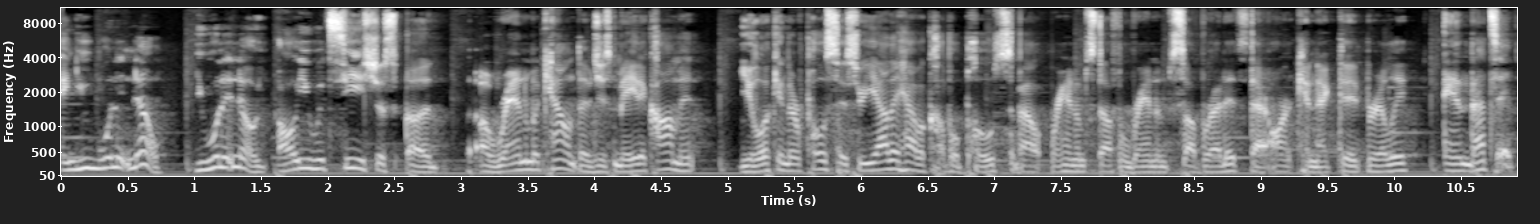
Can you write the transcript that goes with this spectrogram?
And you wouldn't know. You wouldn't know. All you would see is just a, a random account that just made a comment. You look in their post history. Yeah, they have a couple posts about random stuff and random subreddits that aren't connected really. And that's it.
